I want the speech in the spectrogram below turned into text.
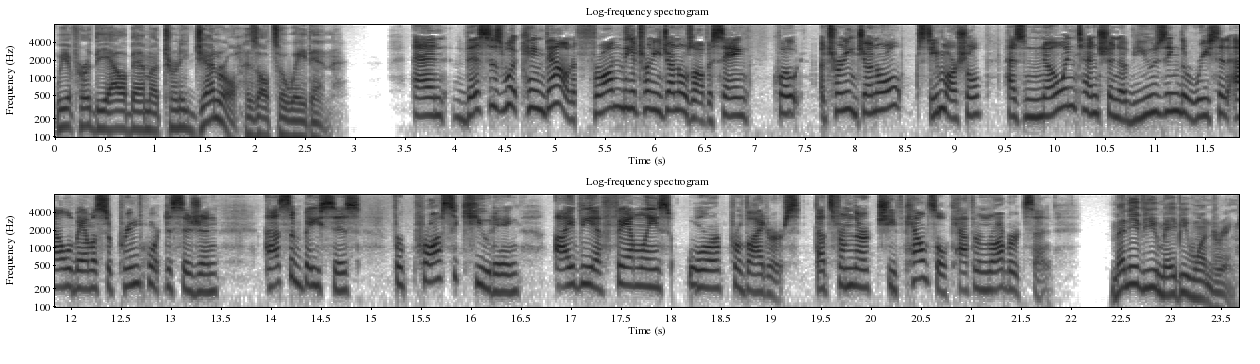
we have heard the Alabama Attorney General has also weighed in. And this is what came down from the Attorney General's office saying, quote, Attorney General Steve Marshall has no intention of using the recent Alabama Supreme Court decision as a basis for prosecuting IVF families or providers. That's from their chief counsel, Catherine Robertson. Many of you may be wondering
